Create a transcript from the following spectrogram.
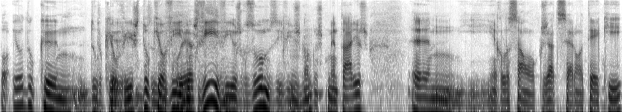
Bom, eu do que do, do que, eu viste, do que eu vi, do que vi, vi os resumos e vi uhum. alguns comentários um, e em relação ao que já disseram até aqui,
